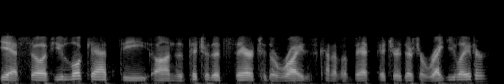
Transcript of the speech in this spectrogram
Yeah. So if you look at the on the picture that's there to the right, it's kind of a bad picture. There's a regulator,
